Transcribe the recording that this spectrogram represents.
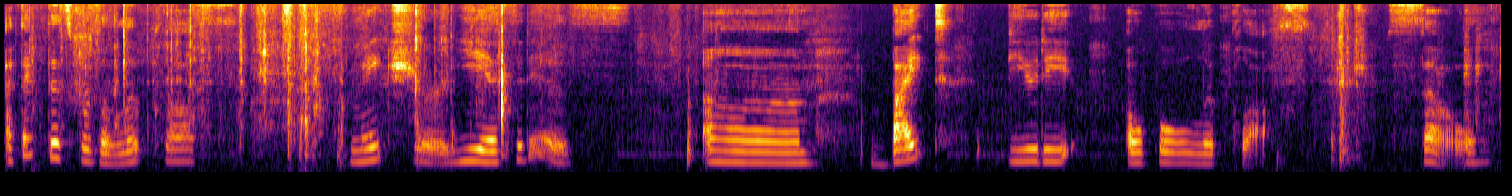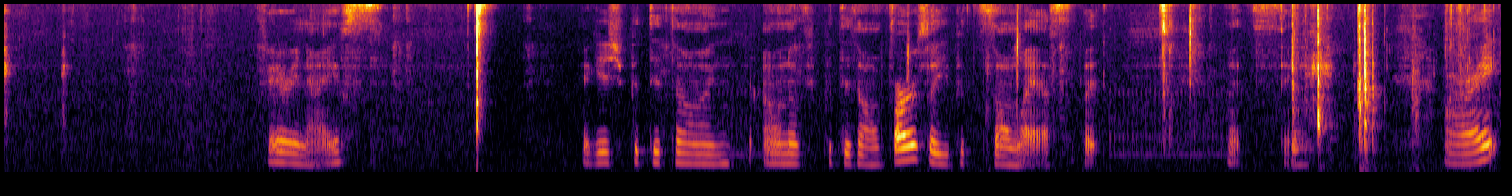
I think this was a lip gloss. Make sure. Yes, it is. Um, Bite Beauty Opal Lip Gloss. So, very nice. I guess you put this on, I don't know if you put this on first or you put this on last, but let's see. Alright,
